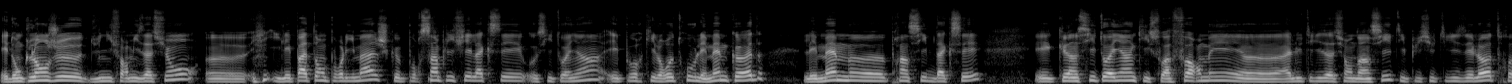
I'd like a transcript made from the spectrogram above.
Et donc l'enjeu d'uniformisation, euh, il n'est pas tant pour l'image que pour simplifier l'accès aux citoyens et pour qu'ils retrouvent les mêmes codes, les mêmes euh, principes d'accès et qu'un citoyen qui soit formé euh, à l'utilisation d'un site, il puisse utiliser l'autre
